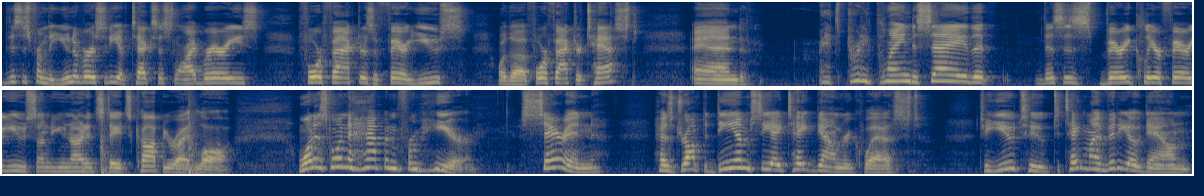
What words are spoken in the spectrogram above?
this is from the University of Texas Libraries Four Factors of Fair Use, or the Four Factor Test. And it's pretty plain to say that this is very clear fair use under United States copyright law. What is going to happen from here? Serin has dropped a DMCA takedown request to YouTube to take my video down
